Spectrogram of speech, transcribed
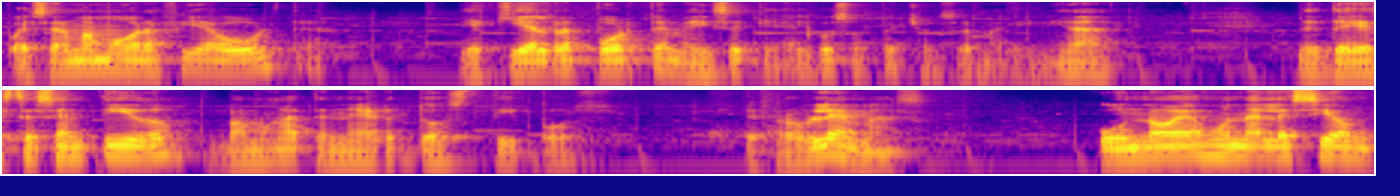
puede ser mamografía o ultra. Y aquí el reporte me dice que hay algo sospechoso de malignidad. Desde este sentido, vamos a tener dos tipos de problemas. Uno es una lesión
